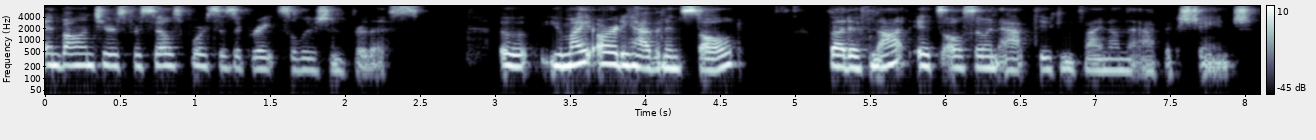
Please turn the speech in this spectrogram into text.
And Volunteers for Salesforce is a great solution for this. Uh, you might already have it installed, but if not, it's also an app that you can find on the App Exchange.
